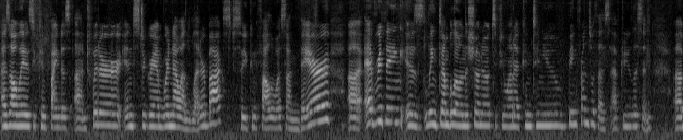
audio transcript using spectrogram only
As always, you can find us on Twitter, Instagram. We're now on Letterboxd, so you can follow us on there. Uh, everything is linked down below in the show notes if you want to continue being friends with us after you listen. Uh,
